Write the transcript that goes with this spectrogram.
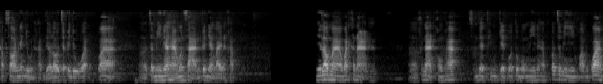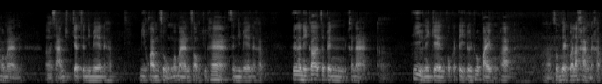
ทับซ้อนกันอยู่นะครับ เดี๋ยวเราจะไปดูว่าว่าจะมีเนื้อหามวลสารเป็นอย่างไรนะครับ นี้เรามาวัดขนาดนะครับขนาดของพระ สมเด็จพิมพ์เกตบัวตุมองค์นี้นะครับ ก็จะมีความกว้างประมาณ 3.7เซนติเมตรนะครับ มีความสูงประมาณ 2.5เซนติเมตรนะครับ ซึ่งอันนี้ก็จะเป็นขนาดที่อยู่ในเกณฑ์ปกติโดยทั่วไปของพระสมเด็จวัดระฆังนะครับ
